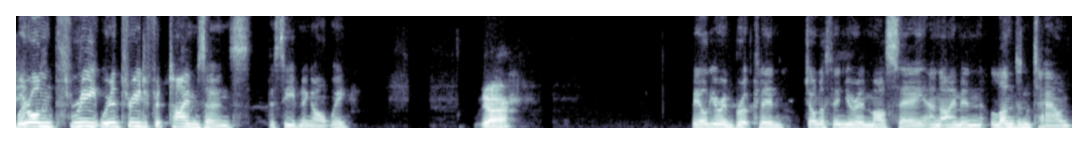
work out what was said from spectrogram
We're on three, we're in three different time zones this evening, aren't we? We are. Bill, you're in Brooklyn. Jonathan, you're in Marseille, and I'm in London town.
